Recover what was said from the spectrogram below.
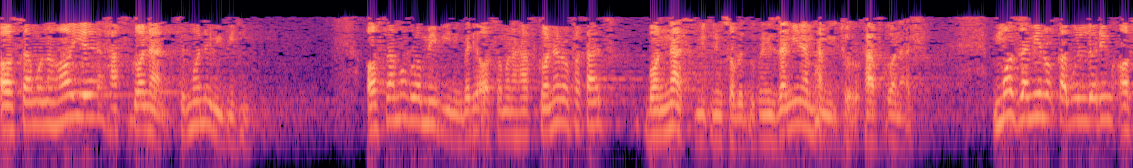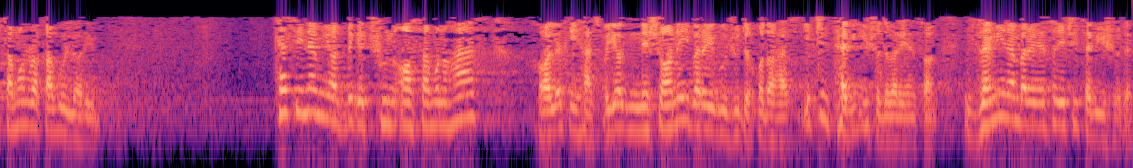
آسمان های هفتگانن که ما نمی‌بینیم. آسمان رو می‌بینیم ولی آسمان هفتگانه رو فقط با نصب می‌تونیم ثابت بکنیم. زمین هم همینطور هفتگانش. ما زمین رو قبول داریم آسمان رو قبول داریم. کسی نمیاد بگه چون آسمان هست خالقی هست و یا نشانه برای وجود خدا هست. یک چیز طبیعی شده برای انسان. زمین هم برای انسان یک چیز طبیعی شده.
